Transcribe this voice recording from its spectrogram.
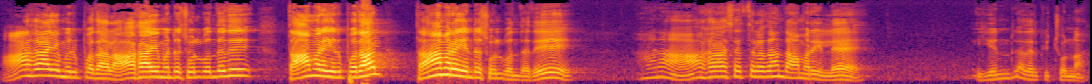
ஆகாயம் இருப்பதால் ஆகாயம் என்ற சொல் வந்தது. தாமரை இருப்பதால் தாமரை என்ற சொல் வந்தது. ஆனால் ஆகாசத்தில் தான் தாமரை இல்லை என்று அதற்கு சொன்னார்.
